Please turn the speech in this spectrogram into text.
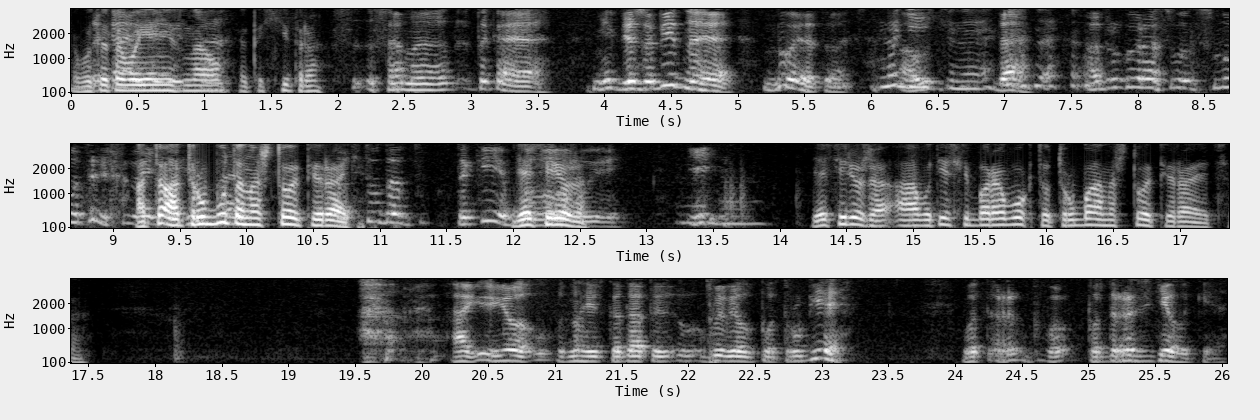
Вот Такая, этого я не знал. Это хитро. самая такая не безобидная, но это. Ну, А вот-. Да. А другой раз вот смотришь. А, а трубу-то на что опирать? Оттуда такие Дядя Сережа. И Да. Я Сережа, а вот если боровок, то труба на что опирается? А ее, значит, когда ты вывел по трубе, вот под разделки,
